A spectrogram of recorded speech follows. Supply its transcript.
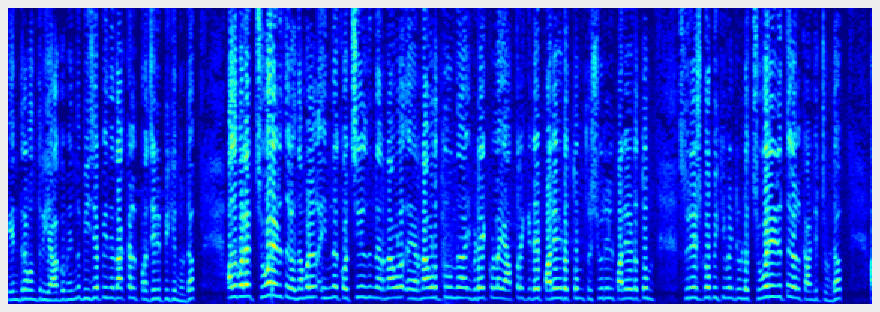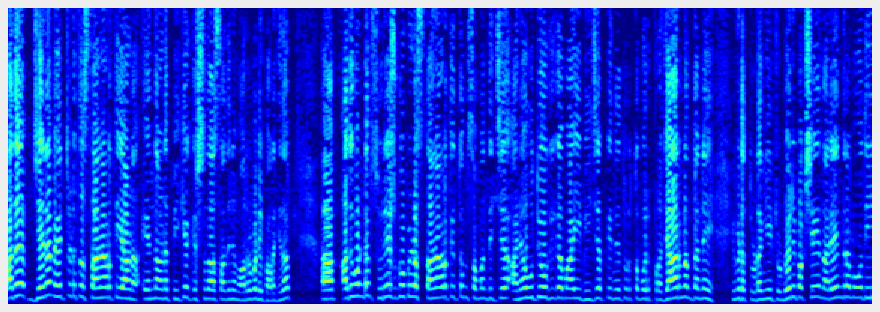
കേന്ദ്രമന്ത്രിയാകുമെന്ന് ബി ജെ പി നേതാക്കൾ പ്രചരിപ്പിക്കുന്നുണ്ട്. അതുപോലെ ചുവരെഴുത്തുകൾ. നമ്മൾ ഇന്ന് കൊച്ചിയിൽ നിന്ന് എറണാകുളം എറണാകുളത്തു നിന്ന് ഇവിടേക്കുള്ള യാത്രക്കിടെ പലയിടത്തും തൃശ്ശൂരിൽ പലയിടത്തും സുരേഷ് ഗോപിക്ക് വേണ്ടിയുള്ള ചുവരെഴുത്തുകൾ കണ്ടിട്ടുണ്ട്. അത് ജനം ഏറ്റെടുത്ത സ്ഥാനാർത്ഥിയാണ് എന്നാണ് പി കെ കൃഷ്ണദാസ് അതിന് മറുപടി പറഞ്ഞത്. അതുകൊണ്ട് സുരേഷ് ഗോപിയുടെ സ്ഥാനാർത്ഥിത്വം സംബന്ധിച്ച് അനൌദ്യോഗികമായി ബി ജെ പി നേതൃത്വം ഒരു പ്രചാരണം തന്നെ ഇവിടെ തുടങ്ങിയിട്ടുണ്ട്. ഒരു പക്ഷേ നരേന്ദ്രമോദി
